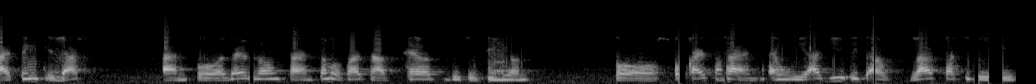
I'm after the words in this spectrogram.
I think it does and for a very long time, some of us have held this opinion for, for quite some time, and we argue it out. Last Saturday,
